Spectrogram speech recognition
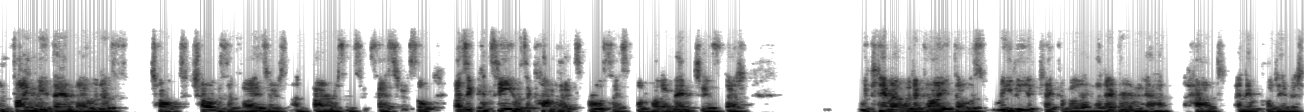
And finally, then I would have talked to Teagasc advisors and farmers and successors. So as you can see, it was a complex process, but what I meant is that we came out with a guide that was really applicable and that everyone had, had an input in it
